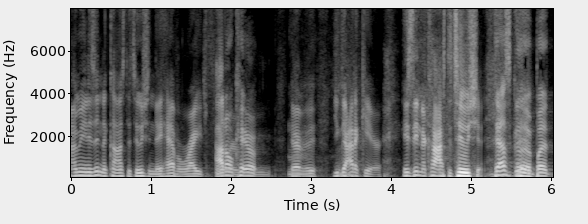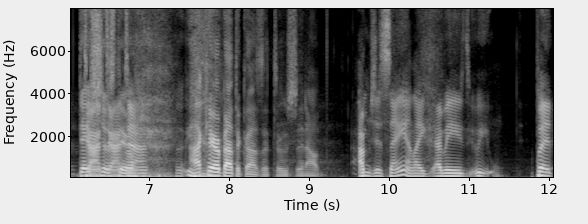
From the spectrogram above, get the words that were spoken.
I mean, it's in the Constitution. They have a right. For, I don't care. A- mm. You gotta care. It's in the Constitution. That's good, but they Dun, should dun, still. dun. I care about the Constitution. I, I'm just saying, like, I mean, we, but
